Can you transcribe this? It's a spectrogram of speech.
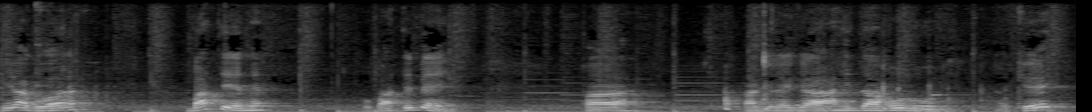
E agora bater, né? Vou bater bem. para agregar e dar volume, ok?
